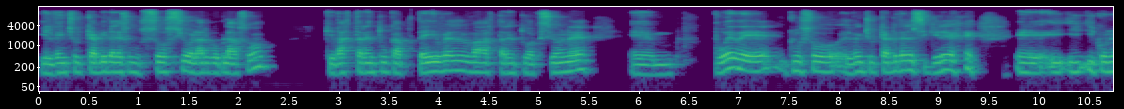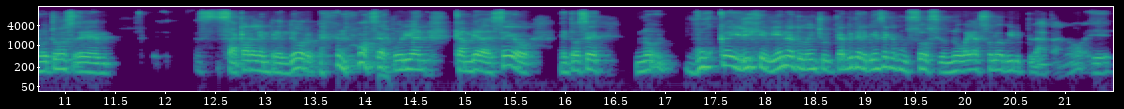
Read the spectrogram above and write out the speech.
Y el venture capital es un socio a largo plazo que va a estar en tu cap table, va a estar en tus acciones. Em, puede, incluso el venture capital, si quiere, eh, y, con otros, em, sacar al emprendedor, ¿no? O sea, podrían cambiar al CEO. Entonces, no, busca y elige bien a tu venture capital y piensa que es un socio, no vaya solo a pedir plata, ¿no? Eh,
